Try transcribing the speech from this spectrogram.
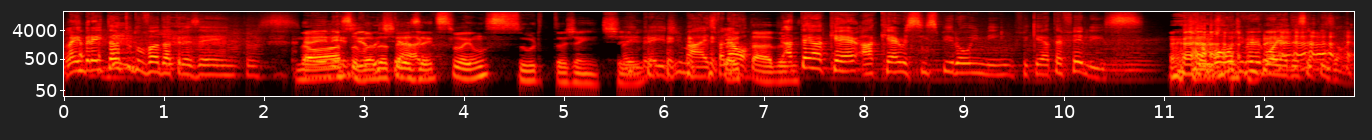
Lembrei tanto do Wanda 300. É a Nossa, energia o Wanda Thiago. 300 foi um surto, gente. Lembrei demais. Falei, ó, até a, Car a Carrie se inspirou em mim. Fiquei até feliz. Eu morro de vergonha desse episódio.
